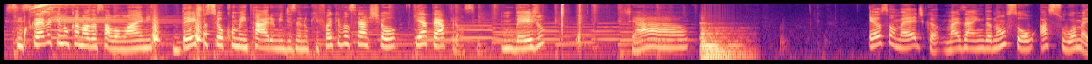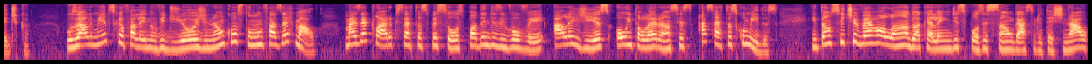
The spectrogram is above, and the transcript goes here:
Se inscreve aqui no canal da Sala Online, deixa o seu comentário me dizendo o que foi que você achou e até a próxima. Um beijo. Tchau. Eu sou médica, mas ainda não sou a sua médica. Os alimentos que eu falei no vídeo de hoje não costumam fazer mal, mas é claro que certas pessoas podem desenvolver alergias ou intolerâncias a certas comidas. Então, se tiver rolando aquela indisposição gastrointestinal,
